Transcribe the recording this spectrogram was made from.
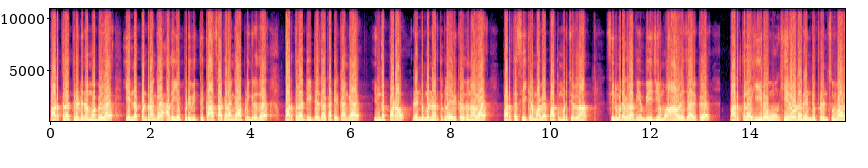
படத்தில் திருடின மொபைலை என்ன பண்ணுறாங்க அதை எப்படி விற்று காசாக்குறாங்க அப்படிங்கிறத படத்தில் டீட்டெயில்டாக காட்டியிருக்காங்க. இந்த படம் ரெண்டு மணி நேரத்துக்குள்ளே இருக்கிறதுனால படத்தை சீக்கிரமாகவே பார்த்து முடிச்சிடலாம். சினிமோட்டோகிராஃபியும் பிஜிஎமும் ஆவரேஜாக இருக்குது படத்தில் ஹீரோவும் ஹீரோவோட ரெண்டு ஃப்ரெண்ட்ஸும் வர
